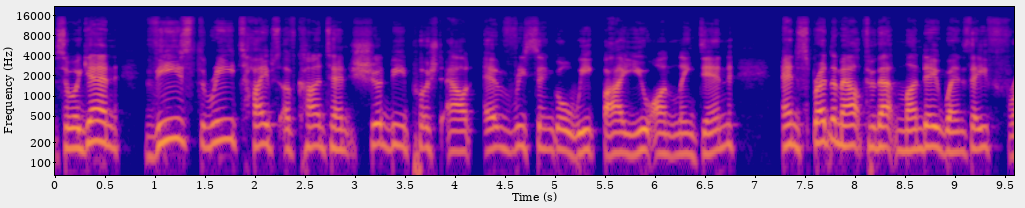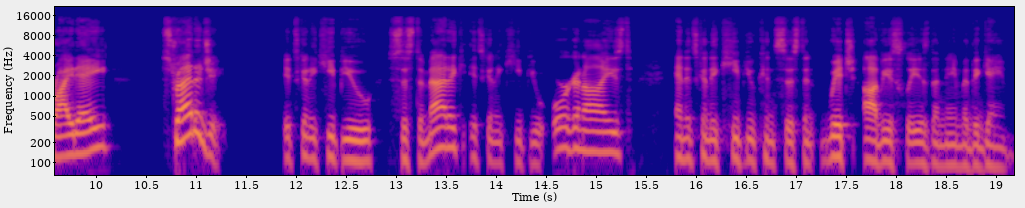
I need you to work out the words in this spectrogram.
So, again, these three types of content should be pushed out every single week by you on LinkedIn and spread them out through that Monday, Wednesday, Friday strategy. It's going to keep you systematic, it's going to keep you organized, and it's going to keep you consistent, which obviously is the name of the game.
